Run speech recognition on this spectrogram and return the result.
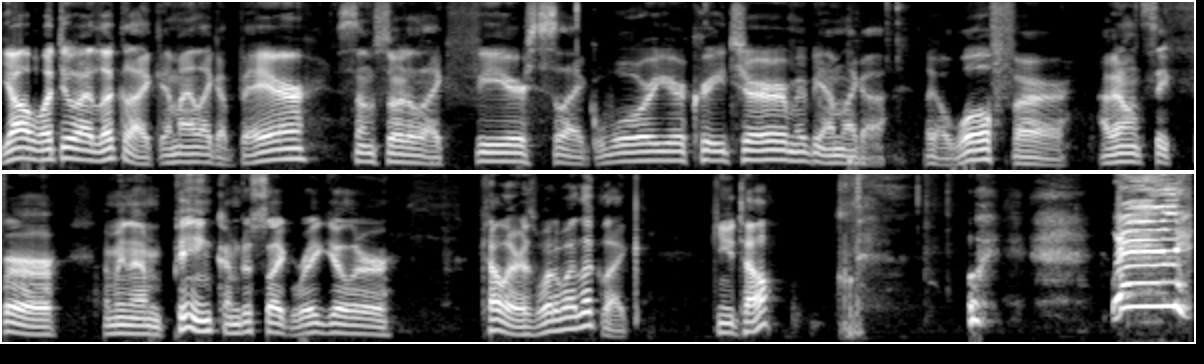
Y'all, what do I look like? Am I like a bear? Some sort of like fierce, like warrior creature? Maybe I'm like a like a wolf, or I don't see fur. I mean, I'm pink. I'm just like regular colors. What do I look like? Can you tell? Well,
